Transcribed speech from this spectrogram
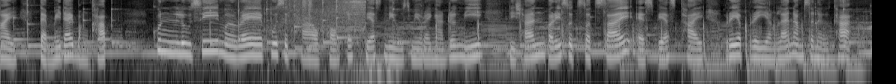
มัย แต่ไม่ได้บังคับ คุณลูซี่เมเร่ผู้สื่อข่าวของ SBS News มีรายงานเรื่องนี้ ดิฉัน ปริสุทธ์สดใส SBS ไทย เรียบเรียงและนำเสนอค่ะ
